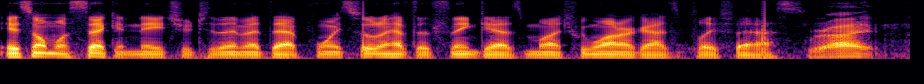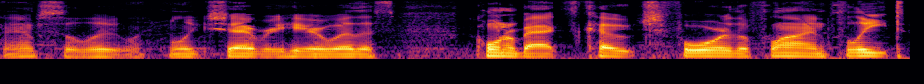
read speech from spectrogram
it's almost second nature to them at that point. So they don't have to think as much. We want our guys to play fast. Right, absolutely. Malik Chevry here with us, cornerbacks coach for the Flying Fleet.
